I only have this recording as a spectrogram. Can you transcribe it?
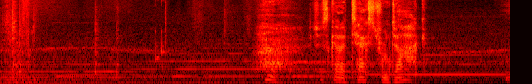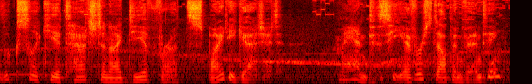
Huh, just got a text from Doc. Looks like he attached an idea for a Spidey gadget. Man, does he ever stop inventing?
